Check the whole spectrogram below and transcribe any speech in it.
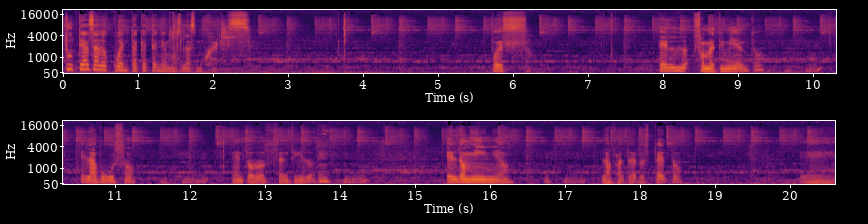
tú te has dado cuenta que tenemos las mujeres? Pues el sometimiento, el abuso en todos sentidos, el dominio, la falta de respeto, eh,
